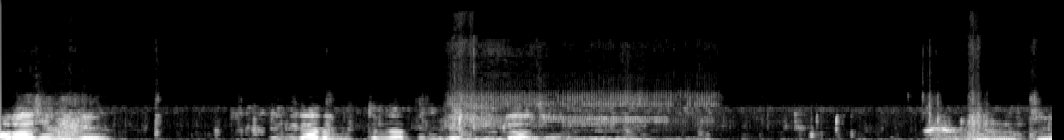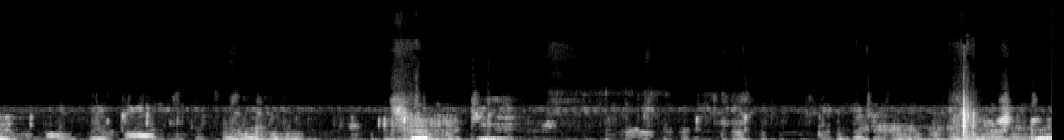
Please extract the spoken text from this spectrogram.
আর আছে এদিকে। এদিকে আর বুঝতে না আছে। চারটে। পাঁচটা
